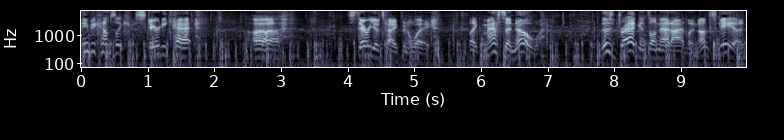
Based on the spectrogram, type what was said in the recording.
he becomes like scaredy cat uh, stereotype in a way. Like, Massa, no. There's dragons on that island. I'm scared.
